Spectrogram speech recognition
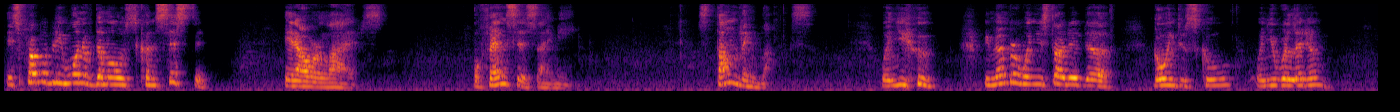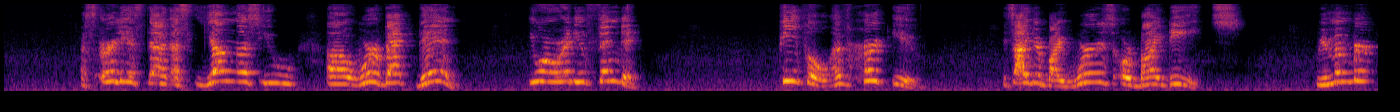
It's probably one of the most consistent in our lives. Offenses, I mean. Stumbling blocks. When you remember when you started uh, going to school, when you were little, as early as that, as young as you uh, were back then, you were already offended. People have hurt you. It's either by words or by deeds. Remember,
